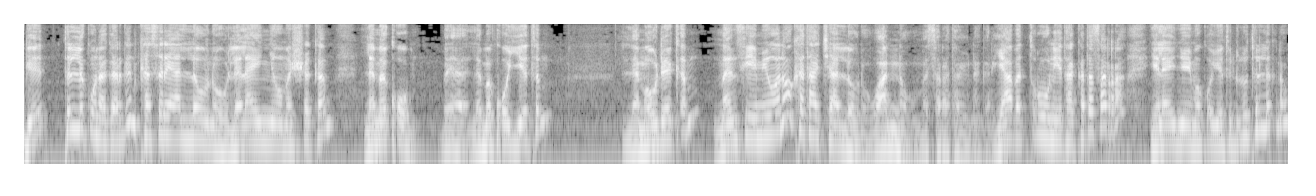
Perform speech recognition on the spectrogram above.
ግን ትልቁ ነገር ግን ከስር ያለው ነው ለላይኛው መሸከም ለመቆም ለመቆየትም ለመውደቅም መንስኤ የሚሆነው ከታች ያለው ነው። ዋናው መሰረታዊ ነገር ያ በጥሩ ሁኔታ ከተሰራ የላይኛው የመቆየት እድሉ ትልቅ ነው።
